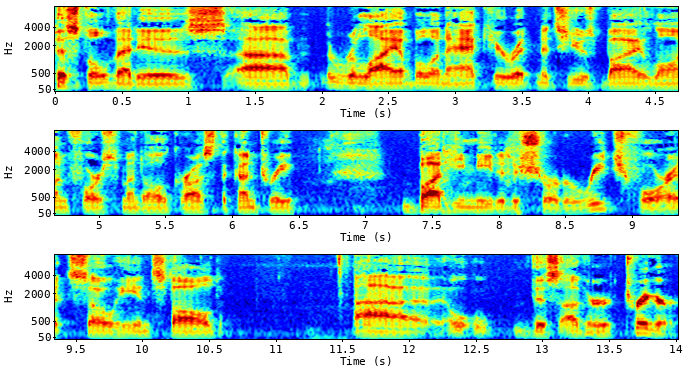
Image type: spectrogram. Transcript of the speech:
pistol that is uh, reliable and accurate, and it's used by law enforcement all across the country. But he needed a shorter reach for it, so he installed uh, this other trigger.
